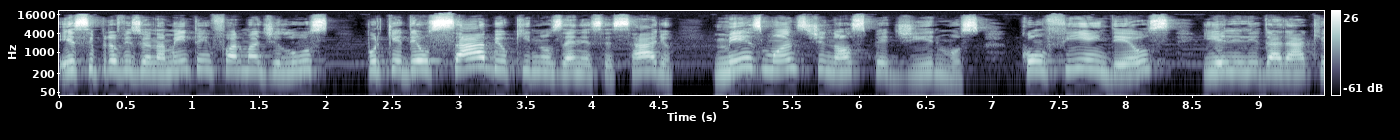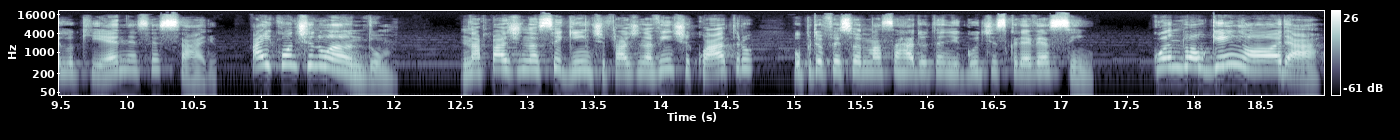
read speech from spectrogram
esse provisionamento em forma de luz, porque Deus sabe o que nos é necessário, mesmo antes de nós pedirmos. Confie em Deus e Ele lhe dará aquilo que é necessário. Aí, continuando, na página seguinte, página 24, o professor Masaharu Taniguchi escreve assim: Quando alguém ora,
